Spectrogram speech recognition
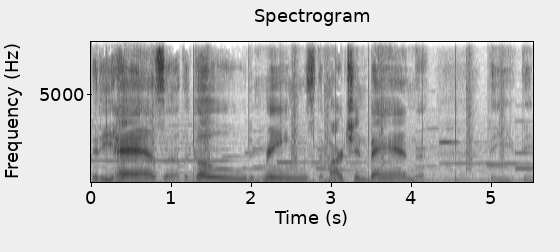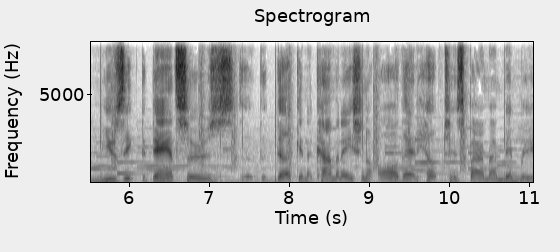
that he has, uh, the gold and rings, the marching band, the, the, the music, the dancers, the, the duck, and a combination of all that helped to inspire my memory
